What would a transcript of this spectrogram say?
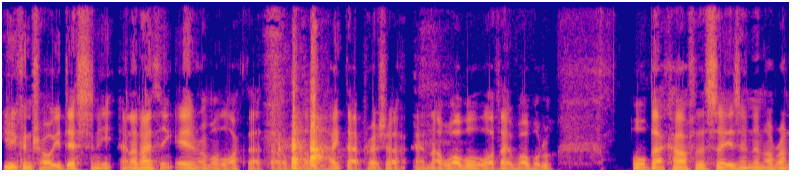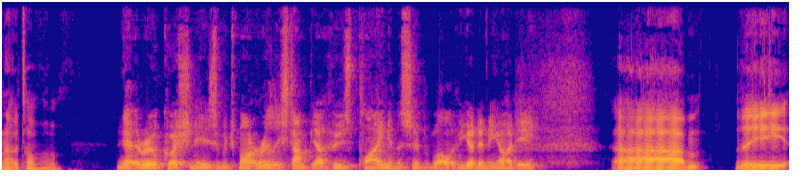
You control your destiny, and I don't think either of them will like that. They'll, they'll hate that pressure, and they'll wobble like they wobbled all back half of the season, and I'll run over top of them. Now the real question is, which might really stump you, who's playing in the Super Bowl? Have you got any idea? Um, the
